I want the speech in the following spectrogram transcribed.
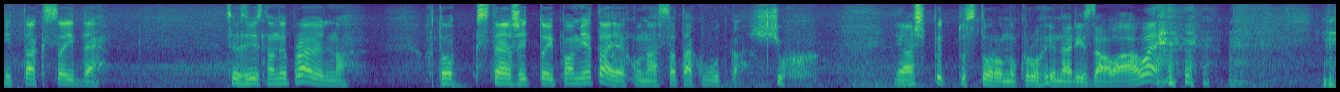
І так сойде. Це, звісно, неправильно. Хто стежить, той пам'ятає, як у нас атак вудка. Щух. Я аж під ту сторону круги нарізала, але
